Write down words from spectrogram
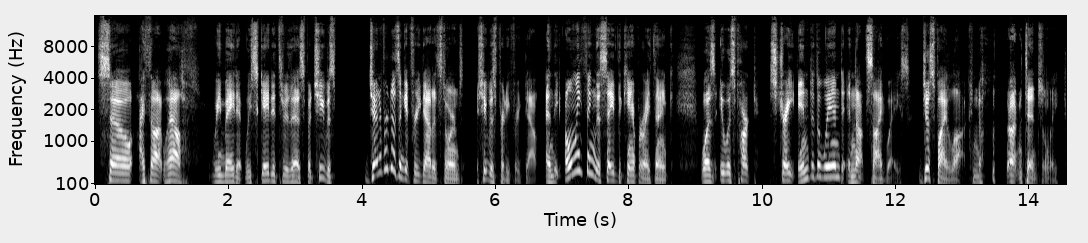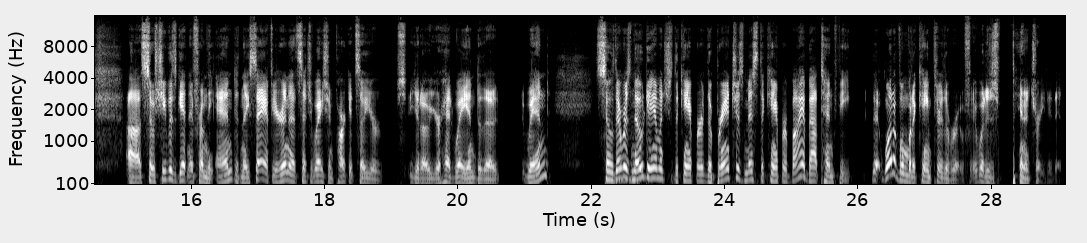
So I thought, well, we made it. We skated through this, but she was, Jennifer doesn't get freaked out at storms. She was pretty freaked out. And the only thing that saved the camper, I think, was it was parked straight into the wind and not sideways, just by luck, not, intentionally. Uh, so she was getting it from the end. And they say if you're in that situation, park it so you're, you know, your headway into the wind. So there was no damage to the camper. The branches missed the camper by about 10 feet. One of them would have came through the roof. It would have just penetrated it.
